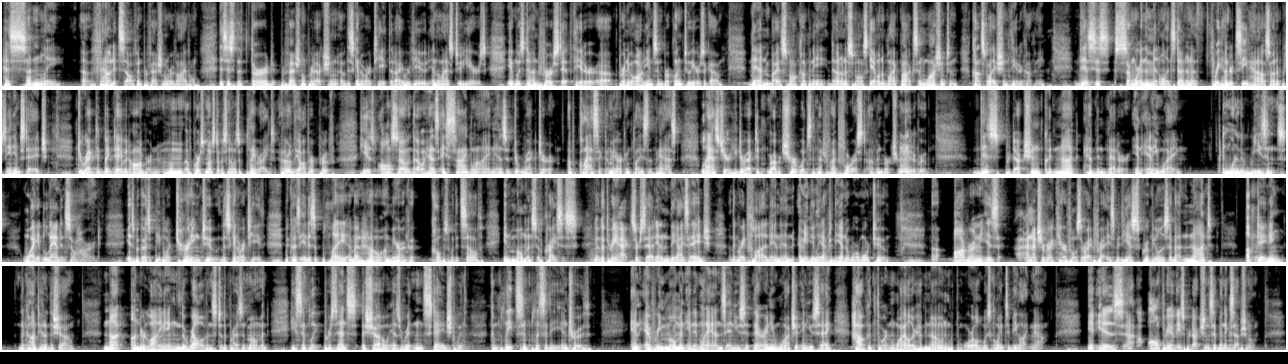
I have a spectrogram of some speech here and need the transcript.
has suddenly uh, found itself in professional revival. This is the third professional production of The Skin of Our Teeth that I reviewed in the last two years. It was done first at Theater uh, for a New Audience in Brooklyn two years ago, then by a small company done on a small scale in a black box in Washington, Constellation Theater Company. This is somewhere in the middle. It's done in a 300 seat house on a proscenium stage directed by David Auburn, whom, of course, most of us know as a playwright, uh, the author of Proof. He is also, though, has a sideline as a director of classic American plays of the past. Last year, he directed Robert Sherwood's The Petrified Forest up in Berkshire Theater Group. This production could not have been better in any way. And one of the reasons why it landed so hard is because people are turning to the skin of our teeth because it is a play about how America copes with itself in moments of crisis. You know, the three acts are set in the Ice Age, the Great Flood, and then immediately after the end of World War II. Uh, Auburn is, I'm not sure very careful is the right phrase, but he is scrupulous about not updating the content of the show not underlining the relevance to the present moment. He simply presents the show as written, staged with complete simplicity and truth. And every moment in it lands, and you sit there and you watch it and you say, How could Thornton Wilder have known what the world was going to be like now? It is, uh, all three of these productions have been exceptional.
